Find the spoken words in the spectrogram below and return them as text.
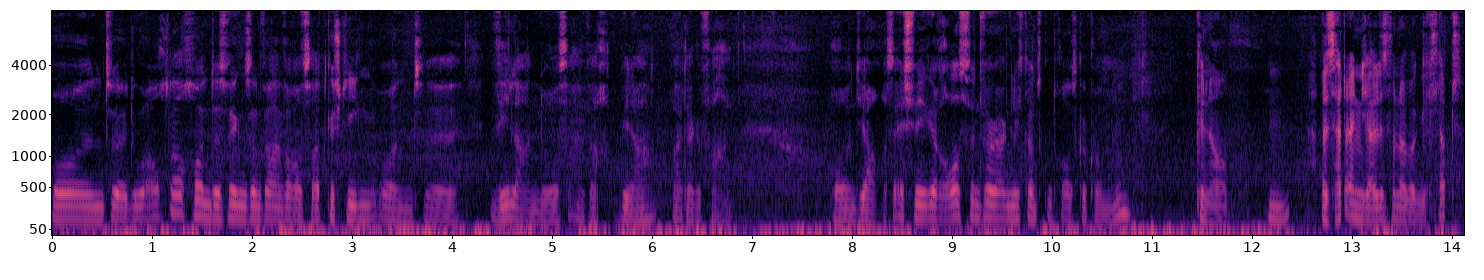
und äh, du auch noch und deswegen sind wir einfach aufs Rad gestiegen und äh, WLAN los einfach wieder weitergefahren. Und ja, aus Eschwege raus sind wir eigentlich ganz gut rausgekommen. Ne? Genau. Hm. Also es hat eigentlich alles wunderbar geklappt.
